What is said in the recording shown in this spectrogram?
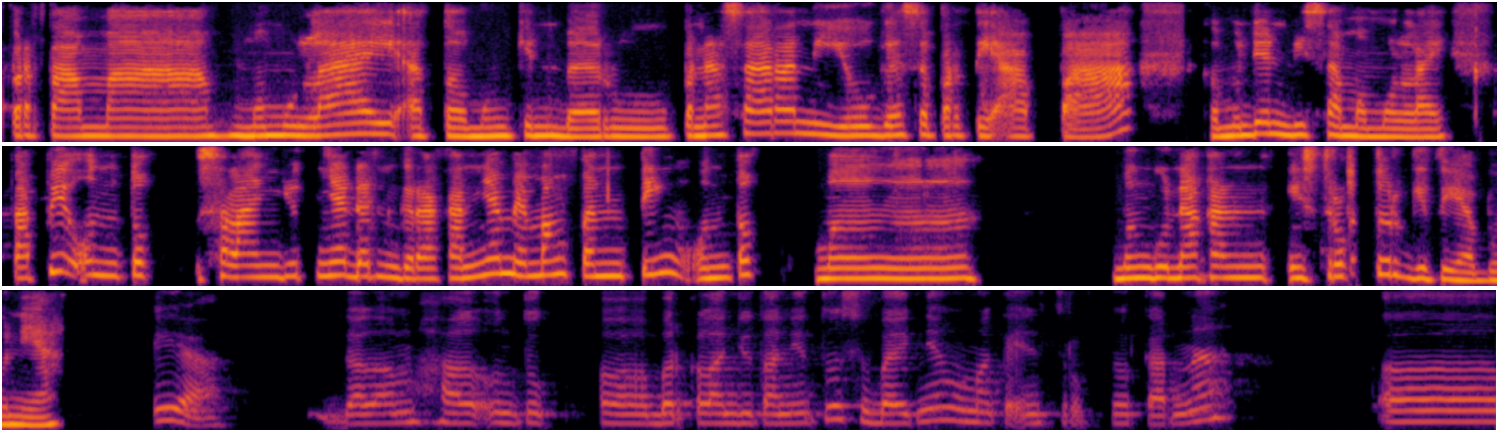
pertama memulai atau mungkin baru penasaran nih yoga seperti apa, kemudian bisa memulai. Tapi untuk selanjutnya dan gerakannya memang penting untuk me menggunakan instruktur gitu ya, Bun ya? Iya. Dalam hal untuk uh, berkelanjutan itu sebaiknya memakai instruktur karena uh,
